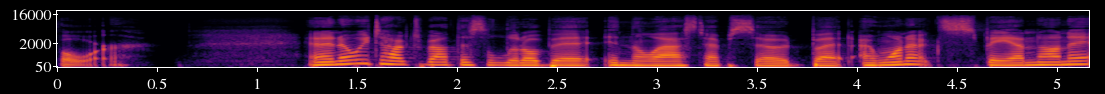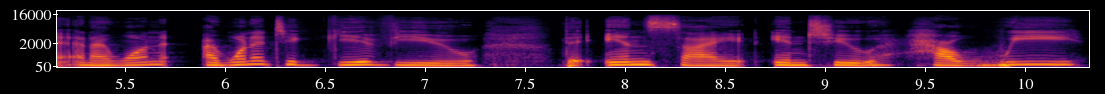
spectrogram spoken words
for. And I know we talked about this a little bit in the last episode, but I want to expand on it and I want I wanted to give you the insight into how we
